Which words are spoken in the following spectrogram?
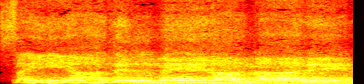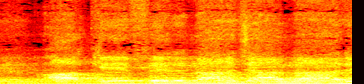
सैया दिल में आना रे आके फिर ना जाना रे।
